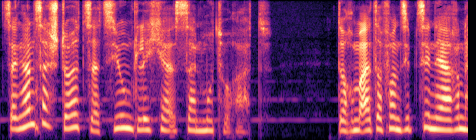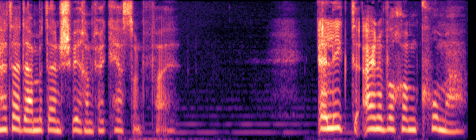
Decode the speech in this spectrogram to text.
Sein ganzer Stolz als Jugendlicher ist sein Motorrad. Doch im Alter von 17 Jahren hat er damit einen schweren Verkehrsunfall. Er liegt eine Woche im Koma,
